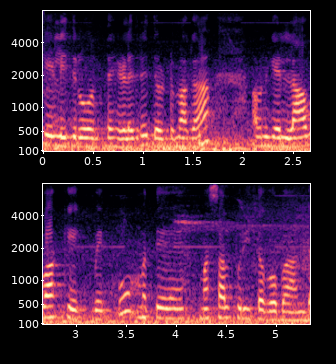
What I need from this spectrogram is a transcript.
ಕೇಳಿದರು ಅಂತ ಹೇಳಿದ್ರೆ ದೊಡ್ಡ ಮಗ, ಅವನಿಗೆ ಲಾವಾ ಕೇಕ್ ಬೇಕು, ಮತ್ತು ಮಸಾಲ ಪುರಿ ತಗೋಬಾ ಅಂದ.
